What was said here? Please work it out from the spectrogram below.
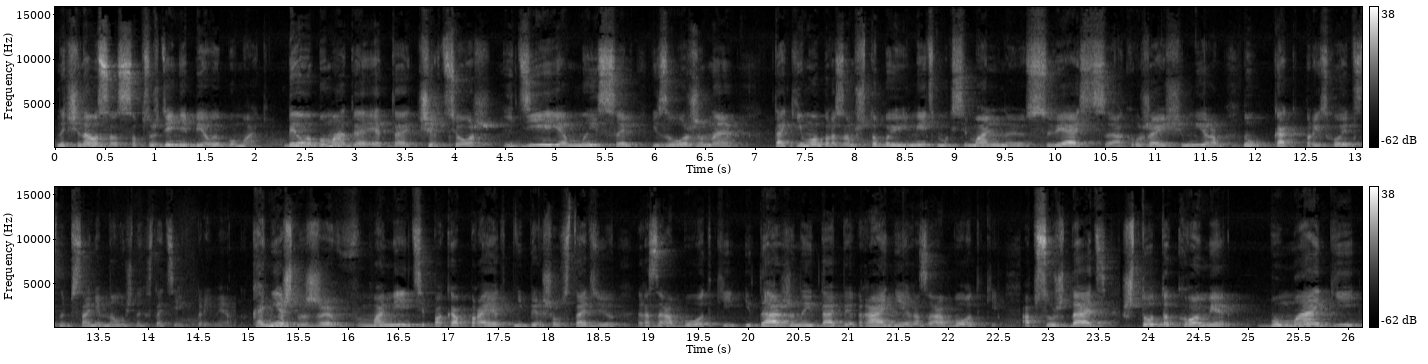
начинался с обсуждения белой бумаги. Белая бумага – это чертеж, идея, мысль, изложенная таким образом, чтобы иметь максимальную связь с окружающим миром, ну, как происходит с написанием научных статей, к примеру. Конечно же, в моменте, пока проект не перешел в стадию разработки и даже на этапе ранней разработки, обсуждать что-то кроме бумаги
